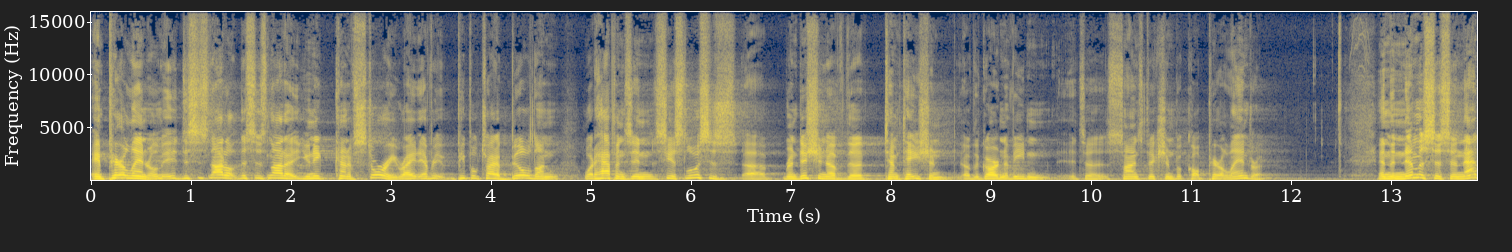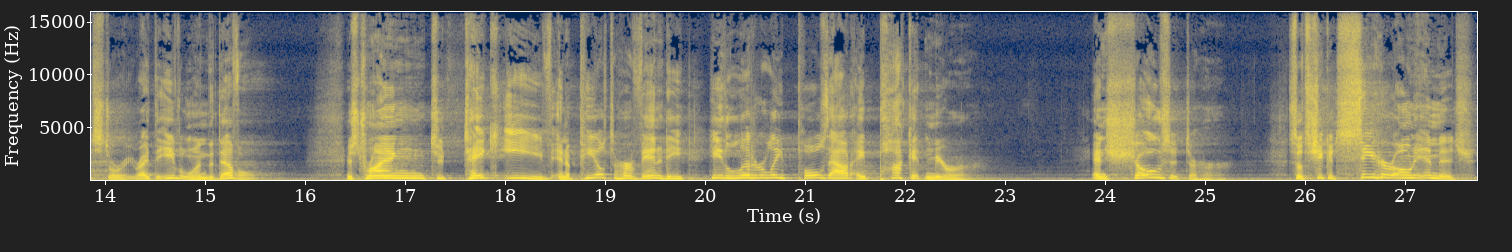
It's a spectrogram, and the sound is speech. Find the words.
And Perelandra, this is not a, this is not a unique kind of story, right? Every, people try to build on what happens in C.S. Lewis's uh, rendition of the temptation of the Garden of Eden. It's a science fiction book called Perelandra. And the nemesis in that story, right, the evil one, the devil, is trying to take Eve and appeal to her vanity, he literally pulls out a pocket mirror and shows it to her so she could see her own image,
